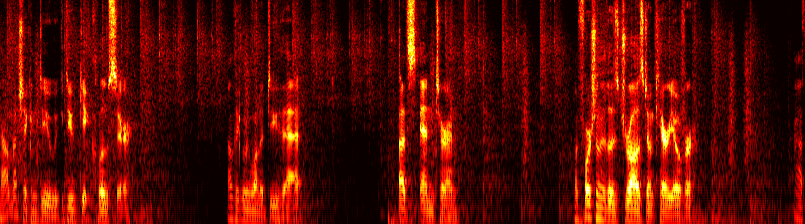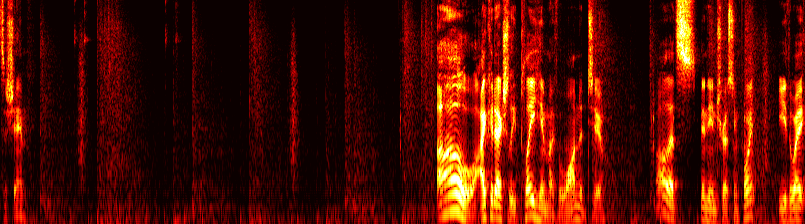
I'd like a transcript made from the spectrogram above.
Not much I can do. We could do get closer. I don't think we want to do that. Let's end turn. Unfortunately, those draws don't carry over. That's a shame. Oh, I could actually play him if I wanted to. Oh, that's an interesting point. Either way,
